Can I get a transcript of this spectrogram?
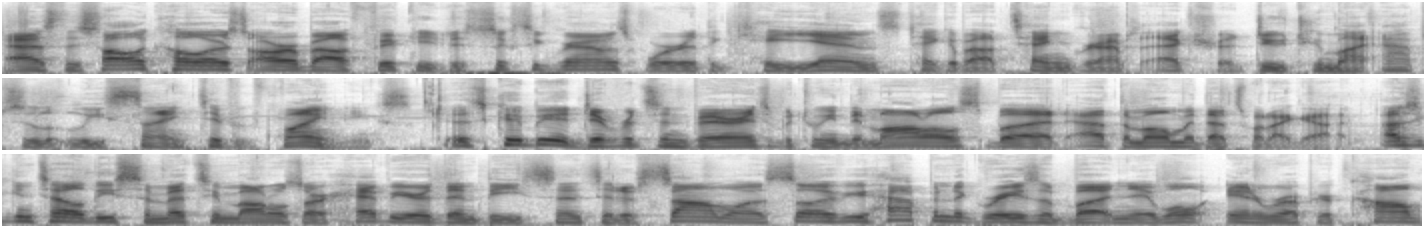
as the solid colors are about 50 to 60 grams, where the KNs take about 10 grams extra due to my absolutely scientific findings. This could be a difference in variance between the models, but at the moment that's what I got. As you can tell, these Seimitsu models are heavier than the sensitive Sanwas, so if you happen to graze a button, it won't interrupt your combo,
